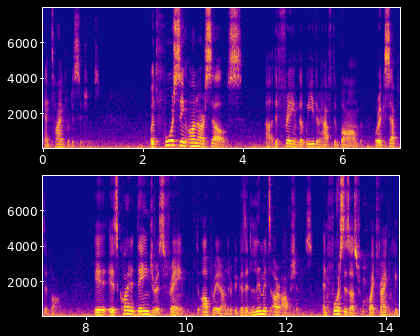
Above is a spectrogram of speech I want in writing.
and time for decisions. But forcing on ourselves uh, the frame that we either have to bomb or accept a bomb is, quite a dangerous frame to operate under because it limits our options and forces us, quite frankly,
